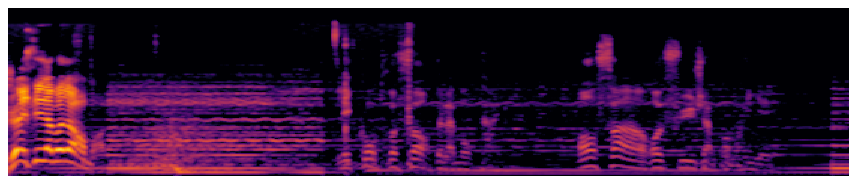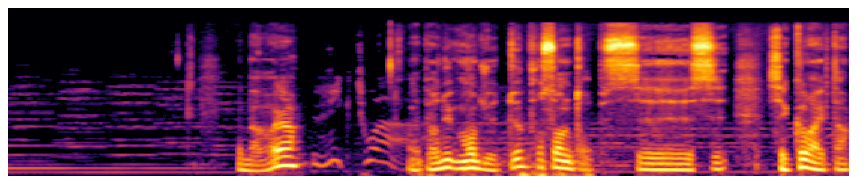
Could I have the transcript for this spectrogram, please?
Je suis à vos ordres. Les contreforts de la montagne. Enfin un refuge approprié. Et bah voilà, Victoire. on a perdu, mon dieu, 2% de troupes. C'est- C'est c'est correct. hein.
